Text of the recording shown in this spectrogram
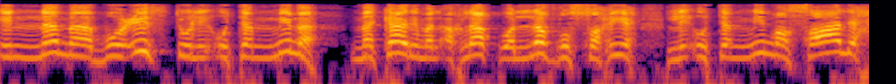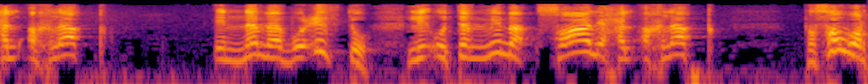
إنما بعثت لأتمم مكارم الأخلاق واللفظ الصحيح لأتمم صالح الأخلاق. إنما بعثت لأتمم صالح الأخلاق. تصور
